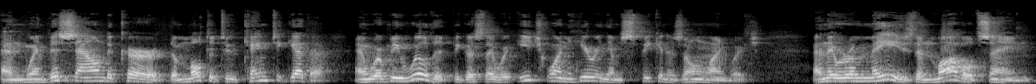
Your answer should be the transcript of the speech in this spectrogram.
And when this sound occurred, the multitude came together and were bewildered because they were each one hearing them speak in his own language. And they were amazed and marveled, saying,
